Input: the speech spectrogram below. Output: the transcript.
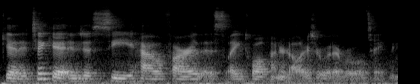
get a ticket and just see how far this like twelve hundred dollars or whatever will take me.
